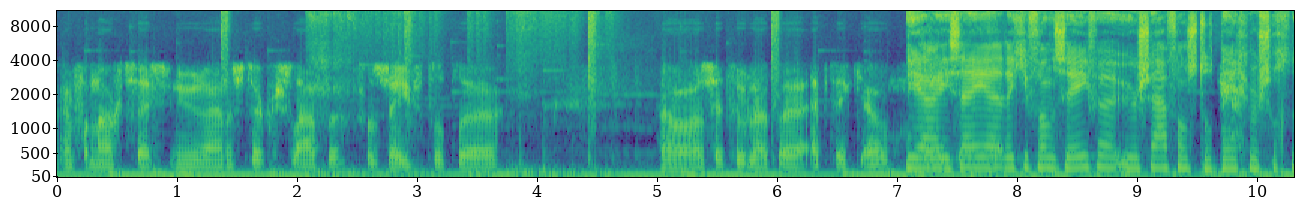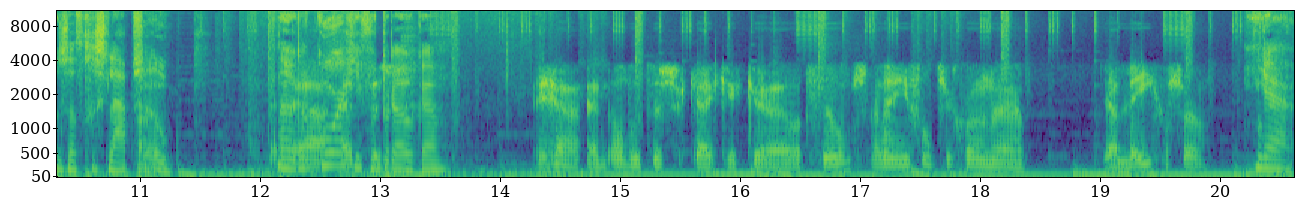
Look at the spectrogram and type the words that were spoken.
En vannacht 16 uur aan een stuk geslapen. Van 7 tot... eh nou, wat was het? Hoe laat eh appte ik jou? Ja, je zei eh, dat je van 7 uur s avonds tot 9 uur s ochtends had geslapen. Zo. Nou, een Ja, recordje en verbroken. Ja, en ondertussen kijk ik eh, wat films. Alleen je voelt je gewoon eh, ja, leeg of zo. Ja.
